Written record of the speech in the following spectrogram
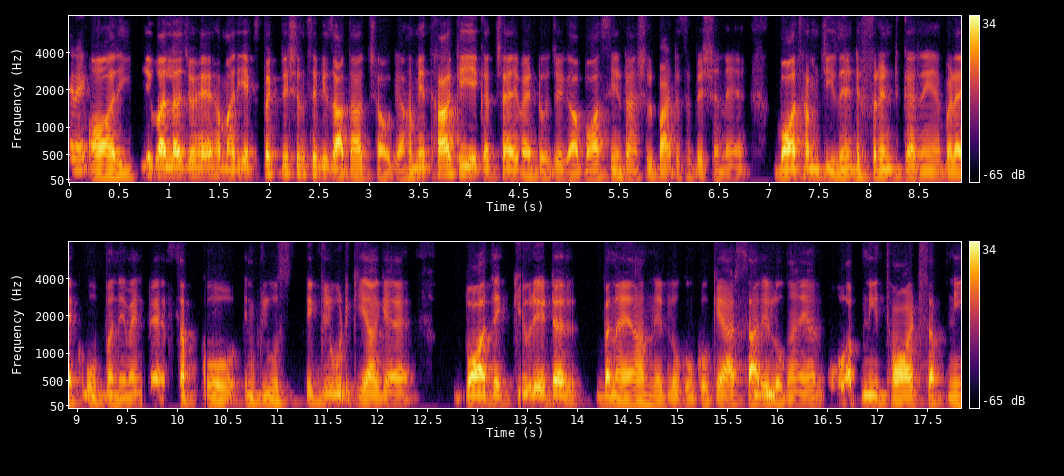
करेक्ट और ये वाला जो है हमारी एक्सपेक्टेशन से भी ज़्यादा अच्छा हो गया। हमें था कि ये एक अच्छा इवेंट हो जाएगा बहुत सी इंटरनेशनल पार्टिसिपेशन है बहुत हम चीज़ें डिफरेंट कर रहे हैं बड़ा एक ओपन इवेंट है सबको इंक्लूड इंक्लूड किया गया है। बहुत एक क्यूरेटर बनाया हमने लोगों को कि यार सारे लोग आए और वो अपनी थॉट्स अपनी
